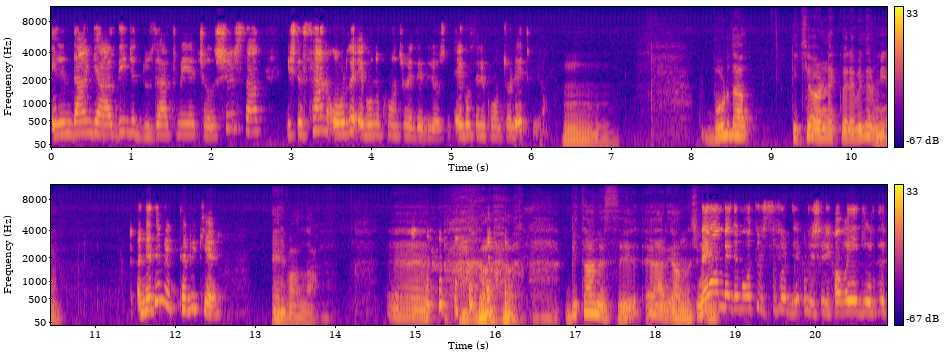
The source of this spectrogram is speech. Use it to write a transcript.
elinden geldiğince düzeltmeye çalışırsan işte sen orada egonu kontrol edebiliyorsun. Ego seni kontrol etmiyor. Hmm. Burada iki örnek verebilir miyim? Ne demek tabii ki. Eyvallah. Ee, bir tanesi eğer yanlış Beğenmedim otur sıfır diyormuş havaya girdi.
